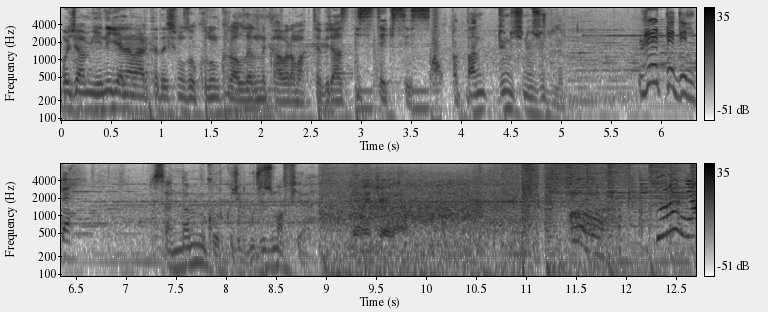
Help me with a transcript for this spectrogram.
Hocam yeni gelen arkadaşımız okulun kurallarını kavramakta biraz isteksiz. Bak ben dün için özür dilerim. Reddedildi. Senden mi korkacağım ucuz mafya? Durun ya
